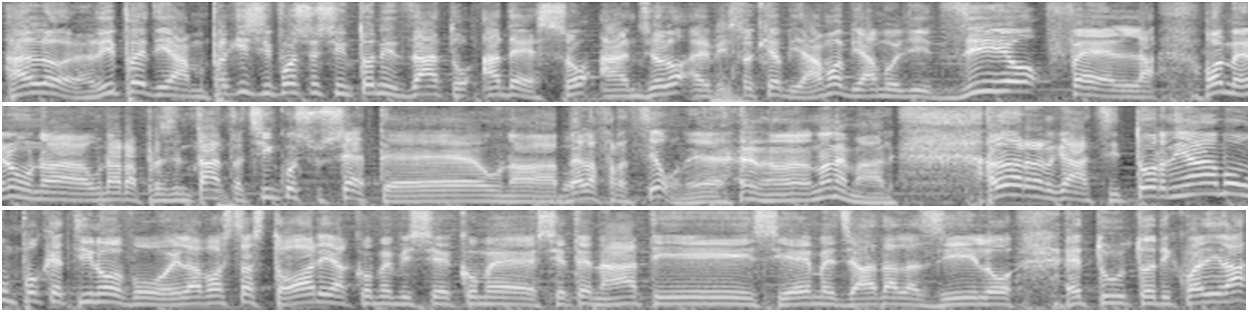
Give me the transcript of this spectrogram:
allora, ripetiamo, per chi si fosse sintonizzato adesso, Angelo, hai visto che abbiamo? Abbiamo gli Zio Fella, o almeno una, una rappresentanza 5 su 7, è una bella frazione, eh, non è male. Allora ragazzi, torniamo un pochettino a voi, la vostra storia, come, vi si- come siete nati insieme già dall'asilo e tutto di qua e di là,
